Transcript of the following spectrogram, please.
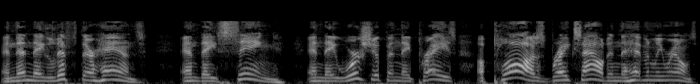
And then they lift their hands and they sing and they worship and they praise, Applause breaks out in the heavenly realms.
